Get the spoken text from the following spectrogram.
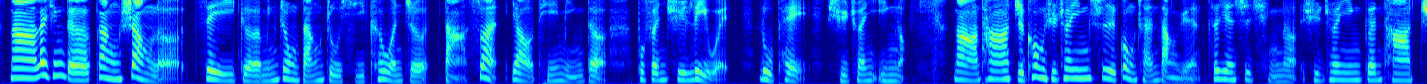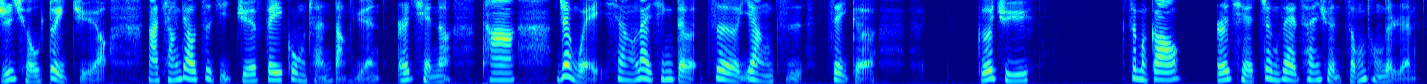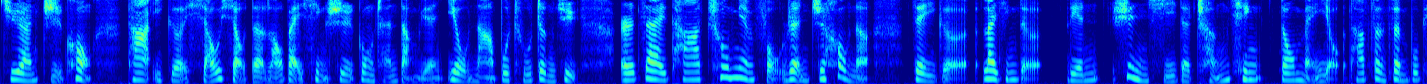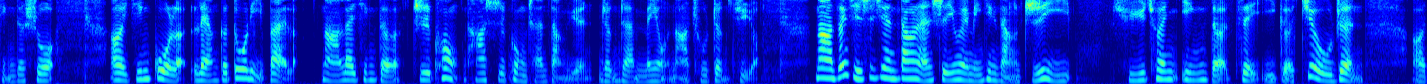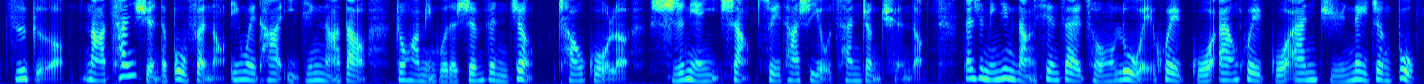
那赖清德杠上了这一个民众党主席柯文哲打算要提名的不分区立委。陆配徐春英哦，那他指控徐春英是共产党员这件事情呢，徐春英跟他直球对决哦，那强调自己绝非共产党员，而且呢，他认为像赖清德这样子这个格局这么高，而且正在参选总统的人，居然指控他一个小小的老百姓是共产党员，又拿不出证据，而在他出面否认之后呢，这个赖清德连讯息的澄清都没有，他愤愤不平地说：“呃，已经过了两个多礼拜了，那赖清德指控他是共产党员，仍然没有拿出证据哦。”那整起事件当然是因为民进党质疑徐春英的这一个就任呃资格，那参选的部分哦，因为他已经拿到中华民国的身份证。超过了十年以上，所以他是有参政权的。但是民进党现在从陆委会、国安会、国安局、内政部、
